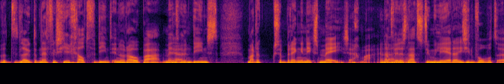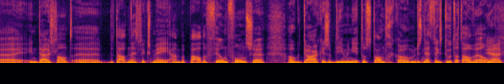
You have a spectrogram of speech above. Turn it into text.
het is leuk dat Netflix hier geld verdient in Europa met Ja. hun dienst. Maar de- ze brengen niks mee, zeg maar. En dat Ah. willen ze laten stimuleren. Je ziet bijvoorbeeld eh, in Duitsland betaalt Netflix mee aan bepaalde filmfondsen. Ook Dark is op die manier tot stand gekomen. Dus Netflix doet dat al wel. Ja, ik.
